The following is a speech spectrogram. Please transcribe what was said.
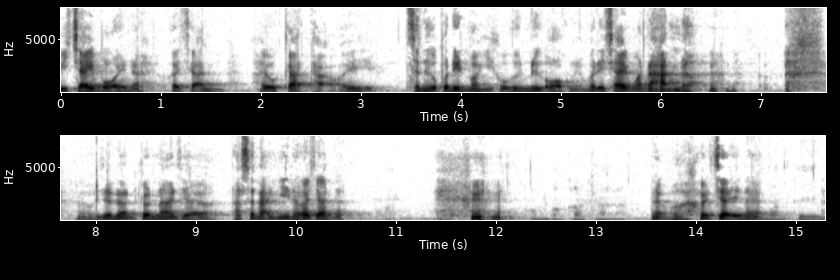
วิจัยบ่อยนะอาจารย์ให้โอกาสถามเสนอประเด็นบางนี้เขาเพิ่งนึกออกเนี่ยไม่ได้ใช้มานานนะเพราะฉะนั้นก็น่าจะลักษณะอย่างนี้นะอาจารย์นะผมก็เข้าใจนะพอเข้าใจนะบางทีมั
